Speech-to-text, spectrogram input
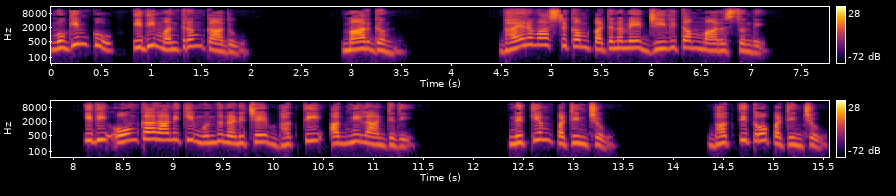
ముగింపు ఇది మంత్రం కాదు. మార్గం. భైరవాష్టకం పఠనమే జీవితం మారుస్తుంది. ఇది ఓంకారానికి ముందు నడిచే భక్తి అగ్ని లాంటిది. నిత్యం పఠించు. భక్తితో పఠించు.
